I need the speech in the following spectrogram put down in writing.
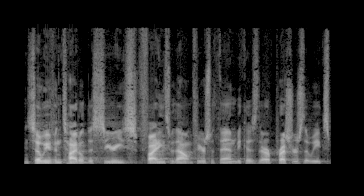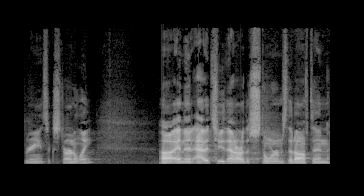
And so we've entitled this series Fightings Without and Fears Within because there are pressures that we experience externally. Uh, and then added to that are the storms that often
